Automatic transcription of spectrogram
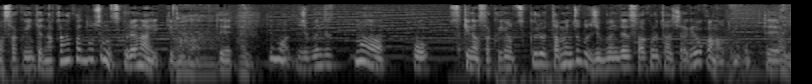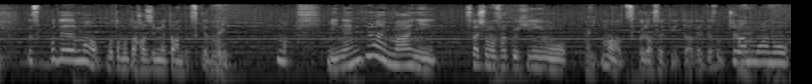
あ、作品ってなかなかどうしても作れないっていうのがあってで、まあ、自分で、まあ、こう好きな作品を作るためにちょっと自分でサークル立ち上げようかなと思って、はい。でそこでもともと始めたんですけど、はい。まあ、2年ぐらい前に最初の作品を、はい。まあ、作らせていただいてそちらもあの、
